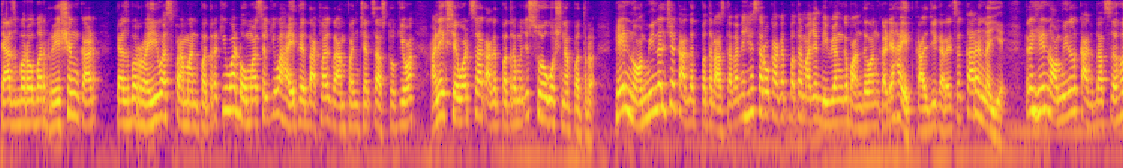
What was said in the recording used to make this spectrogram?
त्याचबरोबर रेशन कार्ड त्याचबरोबर रहिवास प्रमाणपत्र किंवा डोमासेल किंवा हायथे दाखला ग्रामपंचायतचा असतो किंवा अनेक शेवटचा कागदपत्र म्हणजे स्वघोषणापत्र. हे नॉमिनलचे कागदपत्र असतात आणि हे सर्व कागदपत्र माझ्या दिव्यांग बांधवांकडे आहेत. काळजी करायचं कारण नाही आहे तर हे नॉमिनल कागदासह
